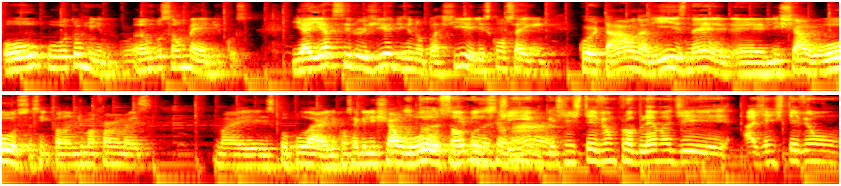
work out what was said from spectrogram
ou o otorrino. Ambos são médicos. E aí a cirurgia de rinoplastia, eles conseguem cortar o nariz, né, é, lixar o osso, assim, falando de uma forma mais mais popular. Ele consegue lixar o Doutor, osso, só um porque a gente teve um problema de a gente teve um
